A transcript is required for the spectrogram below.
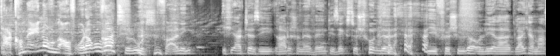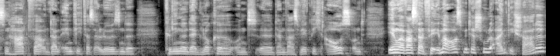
Da kommen Erinnerungen auf, oder Uwe? Absolut. Vor allen Dingen, ich hatte sie gerade schon erwähnt, die sechste Stunde, die für Schüler und Lehrer gleichermaßen hart war und dann endlich das erlösende Klingeln der Glocke und äh, dann war es wirklich aus und irgendwann war es dann für immer aus mit der Schule. Eigentlich schade.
